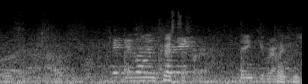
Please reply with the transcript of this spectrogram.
Thank Christopher. Thank you very much.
